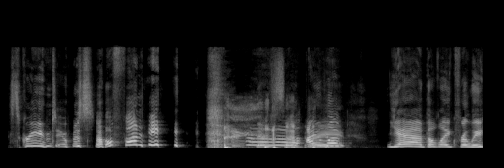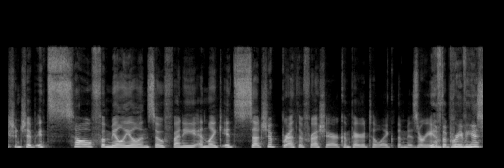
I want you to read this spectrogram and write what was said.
screamed. It was so funny. They're so I love great. Yeah, the like relationship. It's so familial and so funny, and like it's such a breath of fresh air compared to like the misery of the previous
